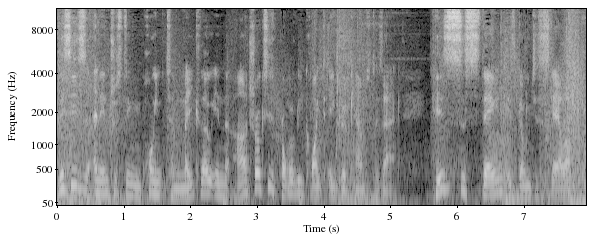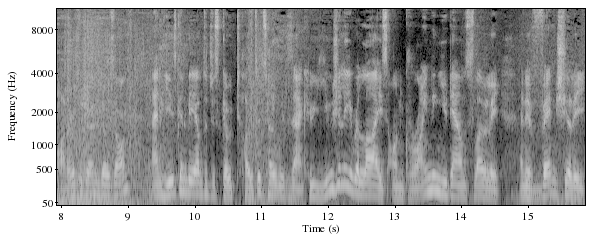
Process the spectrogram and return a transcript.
This is an interesting point to make, though, in that Aatrox is probably quite a good counter to Zac. His sustain is going to scale up harder as the game goes on, and he is going to be able to just go toe-to-toe -to -toe with Zac, who usually relies on grinding you down slowly and eventually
